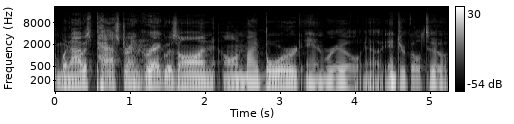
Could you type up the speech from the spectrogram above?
when I was pastoring, Greg was on on my board and real uh, integral to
